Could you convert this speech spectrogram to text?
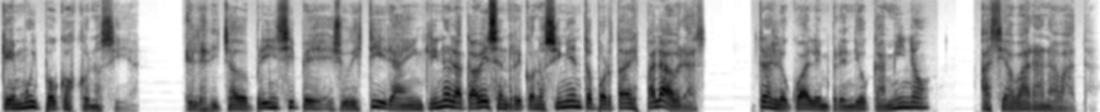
que muy pocos conocían. El desdichado príncipe Yudhishthira inclinó la cabeza en reconocimiento por tales palabras, tras lo cual emprendió camino hacia Varanavata.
